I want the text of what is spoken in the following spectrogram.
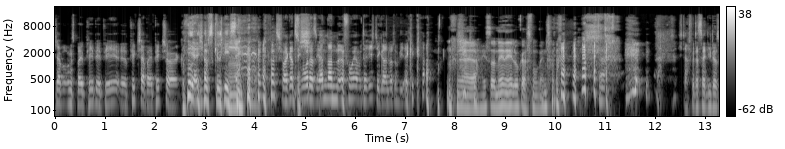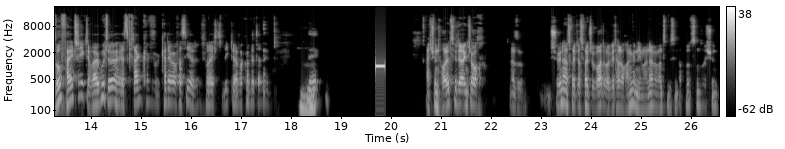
Ich habe übrigens bei PPP äh, Picture by Picture gefunden. ja, ich hab's gelesen. Und ich war ganz froh, dass die anderen äh, vorher mit der richtigen Antwort um die Ecke kamen. Ja, ja. Ich so, nee, nee, Lukas, Moment. ich dachte, dass er die da so falsch liegt, aber gut, äh, er ist krank, kann ja mal passieren. Vielleicht liegt er einfach komplett daneben. Nee. Aber Ich finde Holz wieder eigentlich auch, also schöner ist vielleicht das falsche Wort, aber wird halt auch angenehmer, ne? wenn man es ein bisschen abnutzt und so. Ich finde.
